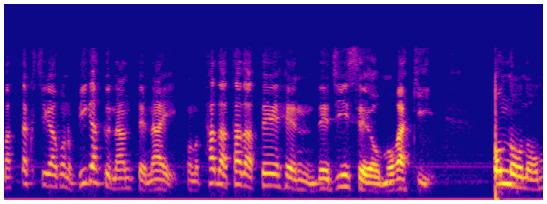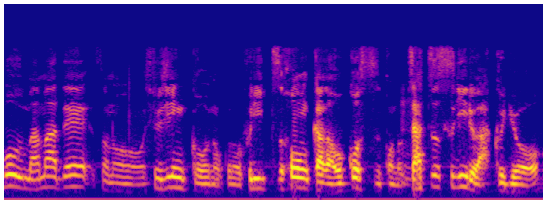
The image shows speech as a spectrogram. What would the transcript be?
全く違う、この美学なんてない、このただただ底辺で人生をもがき、本能の思うままで、その主人公のこのフリッツ本家が起こすこの雑すぎる悪行。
